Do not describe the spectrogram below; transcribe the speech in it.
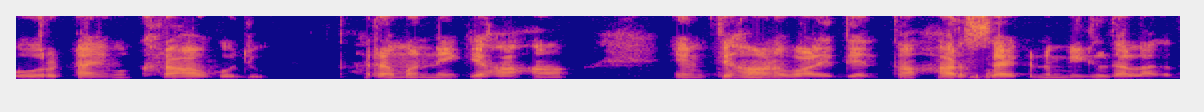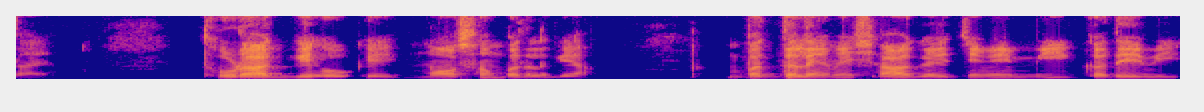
ਹੋਰ ਟਾਈਮ ਖਰਾਬ ਹੋ ਜੂ। ਰਮਨ ਨੇ ਕਿਹਾ, ਹਾਂ, ਇਮਤਿਹਾਨ ਵਾਲੇ ਦਿਨ ਤਾਂ ਹਰ ਸੈਕਿੰਡ ਮੀਲ ਦਾ ਲੱਗਦਾ ਹੈ ਥੋੜਾ ਅੱਗੇ ਹੋ ਕੇ ਮੌਸਮ ਬਦਲ ਗਿਆ। ਬੱਦਲ ਐਵੇਂ ਛਾ ਗਏ ਜਿਵੇਂ ਮੀਂਹ ਕਦੇ ਵੀ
